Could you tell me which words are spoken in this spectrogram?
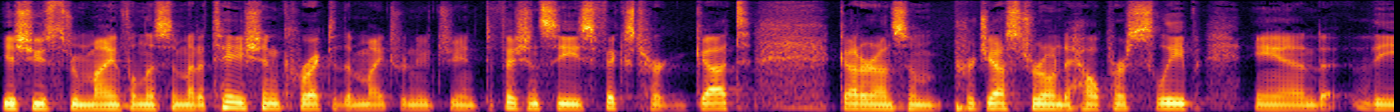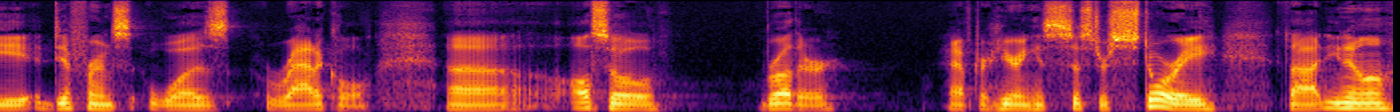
issues through mindfulness and meditation, corrected the micronutrient deficiencies, fixed her gut, got her on some progesterone to help her sleep, and the difference was radical. Uh, also, brother, after hearing his sister's story, thought, you know,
